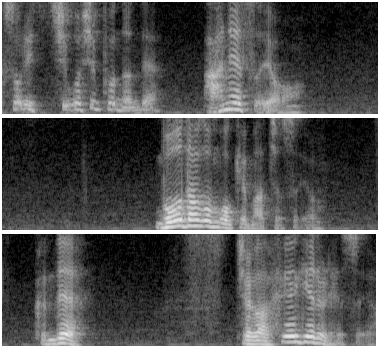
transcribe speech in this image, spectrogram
소리치고 싶었는데 안 했어요. 못하고 목회 마쳤어요. 근데 제가 회개를 했어요.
